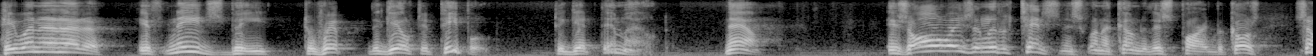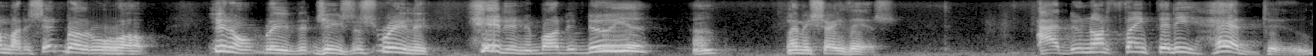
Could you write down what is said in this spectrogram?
He went in there if needs be, to whip the guilty people to get them out. Now, there's always a little tenseness when I come to this part because somebody said, Brother Roloff, you don't believe that Jesus really hit anybody, do you? Huh? Let me say this. I do not think that he had to,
